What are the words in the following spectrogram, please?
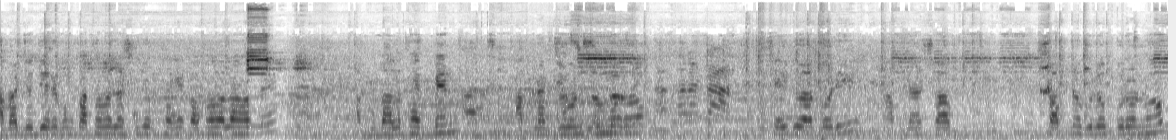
আবার যদি এরকম কথা বলার সুযোগ থাকে কথা বলা হবে। আপনি ভালো থাকবেন। আচ্ছা। আপনার জীবন সুন্দর হোক। সেই দোয়া করি আপনার সব স্বপ্নগুলো পূরণ হোক।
